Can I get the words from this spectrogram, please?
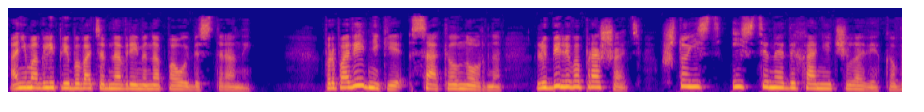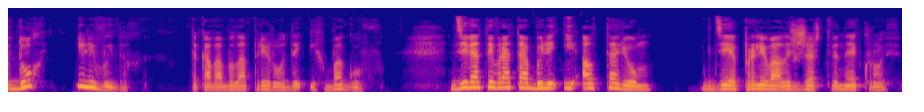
они могли пребывать одновременно по обе стороны. Проповедники Сакел Норна любили вопрошать, что есть истинное дыхание человека, вдох или выдох. Такова была природа их богов. Девятые врата были и алтарем, где проливалась жертвенная кровь.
